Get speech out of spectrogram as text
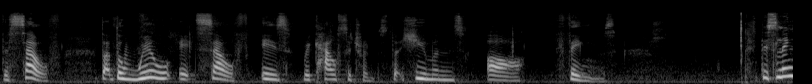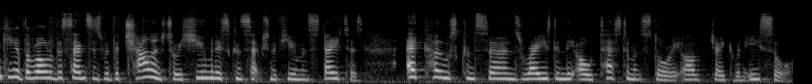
the self, that the will itself is recalcitrance, that humans are things. This linking of the role of the senses with the challenge to a humanist conception of human status echoes concerns raised in the Old Testament story of Jacob and Esau.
